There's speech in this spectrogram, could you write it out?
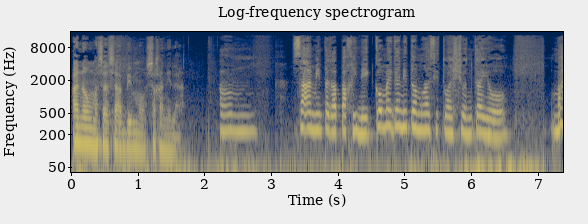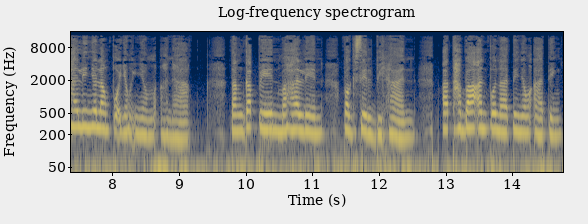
anong masasabi mo sa kanila? Um, sa aming tagapakinig, kung may ganito mga sitwasyon kayo, mahalin niyo lang po yung inyong anak tanggapin, mahalin, pagsilbihan, at habaan po natin yung ating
